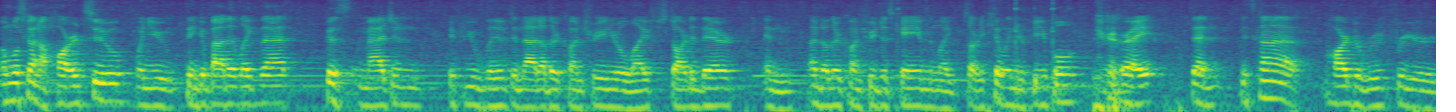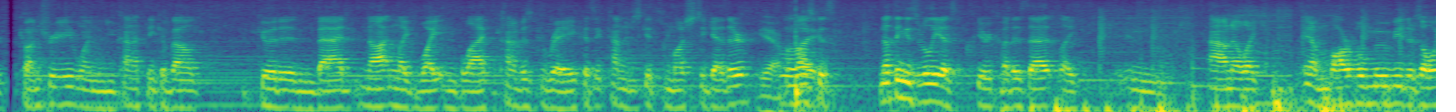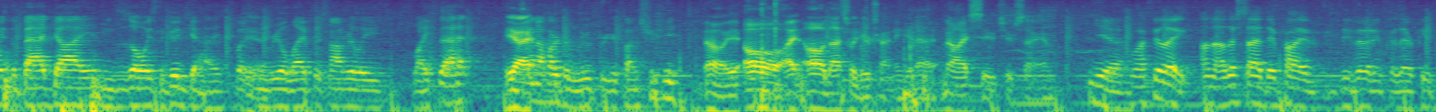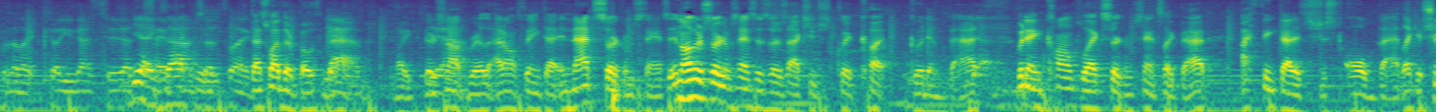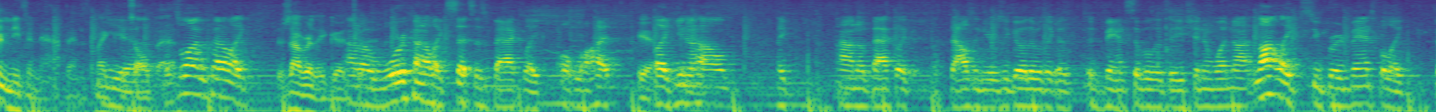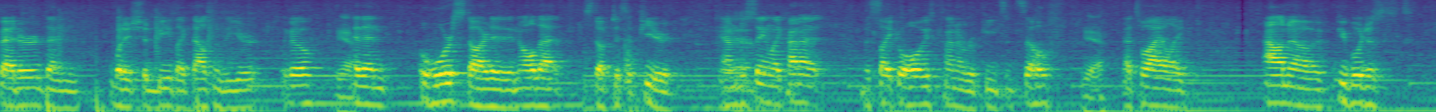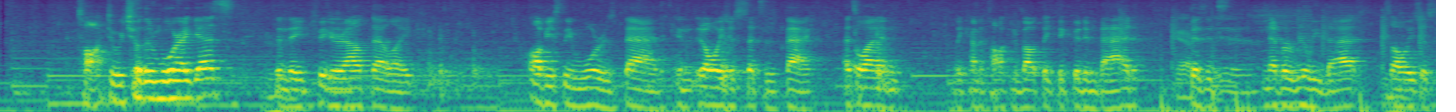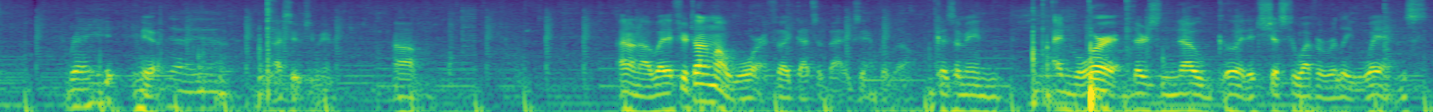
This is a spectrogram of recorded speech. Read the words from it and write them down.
almost kind of hard to when you think about it like that. Because imagine if you lived in that other country and your life started there, and another country just came and like started killing your people, right? Then it's kind of hard to root for your country when you kind of think about good and bad, not in like white and black, kind of as gray, because it kind of just gets mushed together. Yeah. Well, because nothing is really as clear cut as that. Like, in, I don't know, like in a Marvel movie, there's always the bad guy and there's always the good guy. But Yeah. in real life, it's not really like that. Yeah, It's kind of hard to root for your country. oh yeah oh i oh that's what you're trying to get at no i see what you're saying yeah. Well, I feel like on the other side, they'd probably be voting for their people to like kill you guys too at Yeah, the same exactly. time. So it's like that's why they're both Yeah. bad like there's Yeah. not really i don't think that in that circumstance in other circumstances there's actually just clear cut good and bad Yeah. but in complex circumstance like that i think that it's just all bad like it shouldn't even happen like yeah. it's all bad That's why I'm kind of like, It's not really good I don't know, it. war kind of like sets us back like a lot. Yeah. Like, you know how, like, I don't know, back like a thousand years ago, there was like a advanced civilization and whatnot. Not like super advanced, but like better than what it should be like thousands of years ago. Yeah. And then a war started and all that stuff disappeared. And I'm just saying, like, kind of the cycle always kind of repeats itself. yeah That's why, like, I don't know, if people just talk to each other more, I guess, then they'd figure out that, like, obviously war is bad, and it always just sets us back. That's why I'm, like, kind of talking about, like, the good and bad, Yeah. because it's Yeah. never really that. It's always just gray. yeah yeah, yeah. I see what you mean. Um, I don't know, but if you're talking about war, I feel like that's a bad example though, because I mean, in war, there's no good. It's just whoever really wins.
